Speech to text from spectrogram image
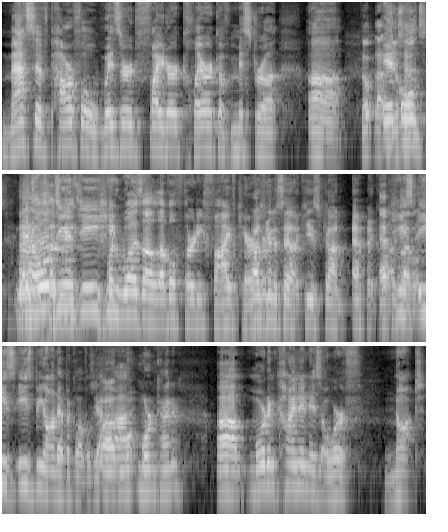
massive, powerful wizard fighter, cleric of Mystra. Uh, nope, that in just old sounds- in old D and D, he was a level thirty five character. I was gonna say like he's gone epic. Epic level. He's he's he's beyond epic levels. Yeah. Uh, Uh, Mo- Mordenkainen? um, Mordenkainen is Oerth, not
